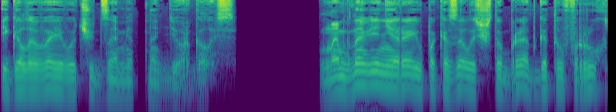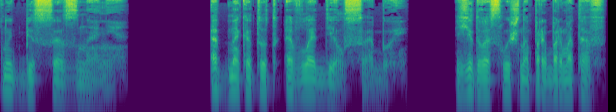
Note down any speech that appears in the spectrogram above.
и голова его чуть заметно дергалась. На мгновение Раю показалось, что брат готов рухнуть без сознания. Однако тот овладел собой, едва слышно пробормотав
